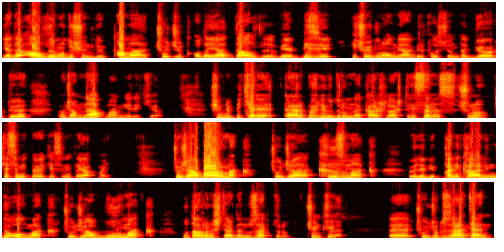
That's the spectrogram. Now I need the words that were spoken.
ya da aldığımı düşündüm ama çocuk odaya daldı ve bizi hiç uygun olmayan bir pozisyonda gördü. Hocam ne yapmam gerekiyor? Şimdi bir kere eğer böyle bir durumla karşılaştıysanız şunu kesinlikle ve kesinlikle yapmayın. Çocuğa bağırmak, çocuğa kızmak, öyle bir panik halinde olmak, çocuğa vurmak bu davranışlardan uzak durun. Çünkü e, çocuk zaten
